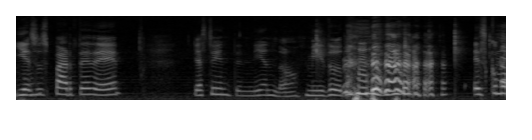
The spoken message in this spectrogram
Y eso es parte de, ya estoy entendiendo mi duda. es como,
